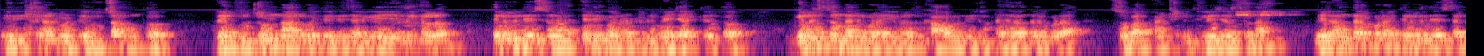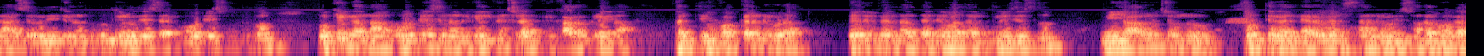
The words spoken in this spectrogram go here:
మీరు ఇచ్చినటువంటి ఉత్సాహంతో రేపు జూన్ నాలుగో తేదీ జరిగే ఎన్నికల్లో తెలుగుదేశం అత్యధికమైనటువంటి మెజార్టీతో గెలుస్తుందని కూడా ఈరోజు కావలి నియోజక ప్రజలందరూ కూడా శుభాకాంక్షలు తెలియజేస్తున్నా. మీరందరూ కూడా తెలుగుదేశాన్ని ఆశీర్వదించినందుకు తెలుగుదేశాన్ని ఓటేసినందుకు ముఖ్యంగా నాకు ఓటేసి నన్ను గెలిపించడానికి కారకులైన ప్రతి ఒక్కరిని కూడా పేరు పేరున ధన్యవాదాలు తెలియజేస్తూ మీ ఆలోచనలు పూర్తిగా నెరవేరుస్తానని సందర్భంగా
